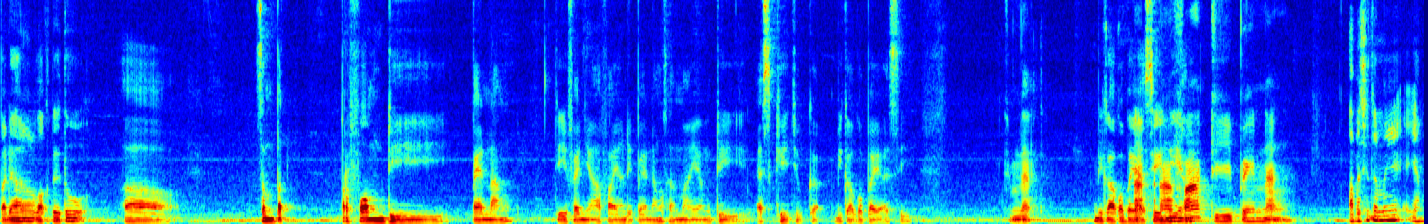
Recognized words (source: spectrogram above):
Padahal waktu itu eh, sempet perform di Penang di eventnya Ava yang di Penang sama yang di SG juga Mika Kobayashi. Sebentar Mika Kobayashi A- ini yang Ava di Penang. Apa sih namanya? Yang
